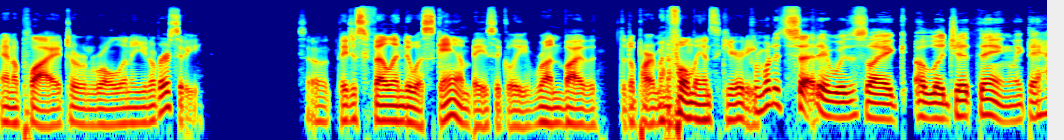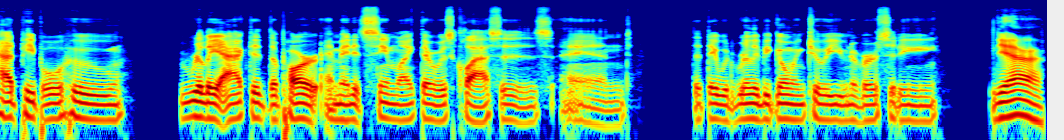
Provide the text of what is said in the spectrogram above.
and apply to enroll in a university. So they just fell into a scam, basically, run by the, the Department of Homeland Security. From what it said, it was like a legit thing. Like they had people who really acted the part and made it seem like there was classes and that they would really be going to a university. Yeah,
